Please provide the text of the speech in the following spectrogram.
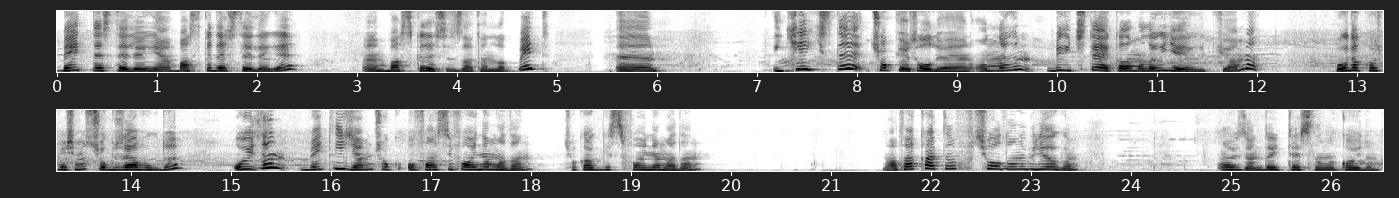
bait desteleri yani baskı desteleri yani baskı destesi zaten lockbait ee, 2x de çok kötü oluyor yani. Onların bir içte yakalamaları gerekiyor ama burada koçbaşımız çok güzel vurdu. O yüzden bekleyeceğim çok ofansif oynamadan, çok agresif oynamadan. Atak kartının fıçı olduğunu biliyorum. O yüzden de Tesla'ma koydum.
